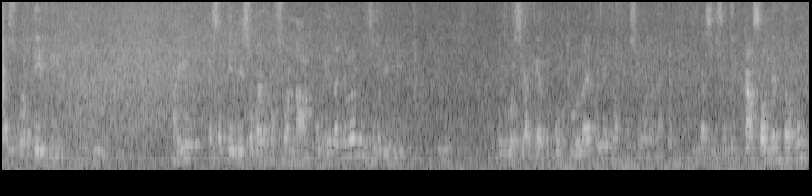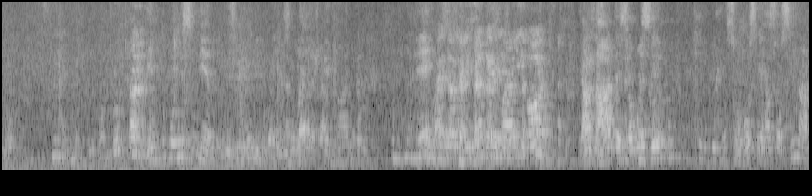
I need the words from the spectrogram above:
na sua TV. Aí essa TV só vai funcionar por meio daquela luzinha vermelha. Quando você aperta o controle, aí a televisão funciona, né? E assim você tem que caçar onde é está o controle. O controle está dentro do conhecimento, do espírito, aí você vai achar. Hein? Mas gente. Tá nada, é só você, é só você raciocinar.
